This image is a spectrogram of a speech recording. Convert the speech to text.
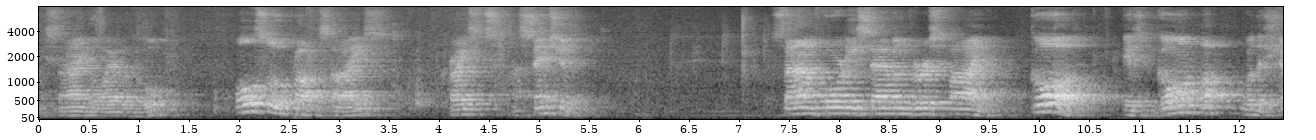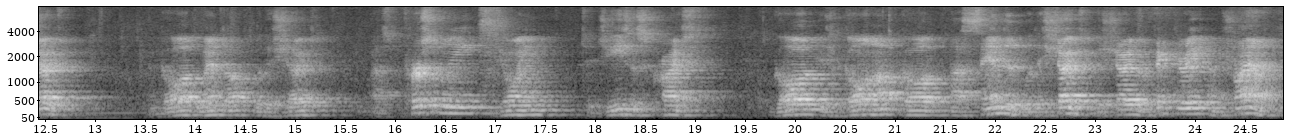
we sang a while ago, also prophesies Christ's ascension. Psalm 47, verse 5 God is gone up with a shout. And God went up with a shout as personally joined to Jesus Christ. God is gone up, God ascended with a shout, the shout of victory and triumph.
